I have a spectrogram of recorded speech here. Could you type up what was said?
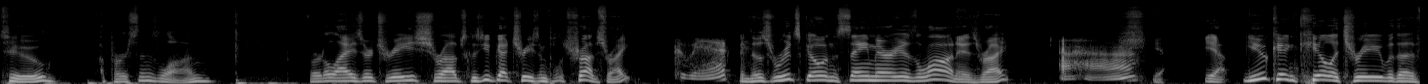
to a person's lawn, fertilizer trees, shrubs, because you've got trees and pl- shrubs, right? And those roots go in the same area as the lawn is, right? Uh huh. Yeah. Yeah. You can kill a tree with a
